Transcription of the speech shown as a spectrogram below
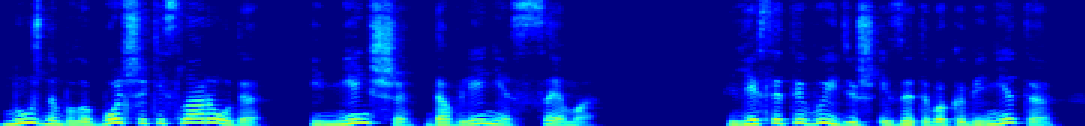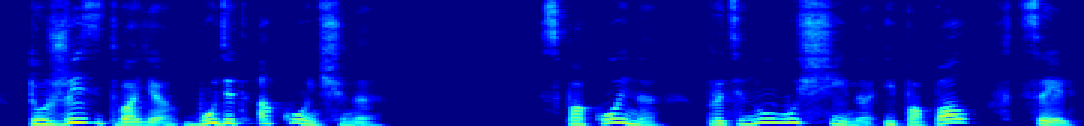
Нужно было больше кислорода и меньше давления Сэма. Если ты выйдешь из этого кабинета, то жизнь твоя будет окончена. Спокойно протянул мужчина и попал в цель.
